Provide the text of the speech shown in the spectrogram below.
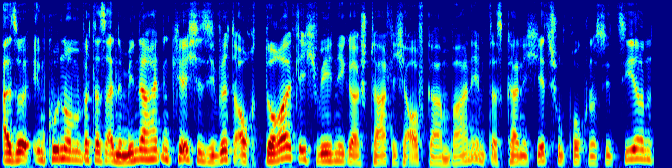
Also im Grunde genommen wird das eine Minderheitenkirche. Sie wird auch deutlich weniger staatliche Aufgaben wahrnehmen. Das kann ich jetzt schon prognostizieren.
